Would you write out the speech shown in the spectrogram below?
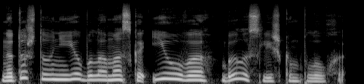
но то, что у нее была маска Иова, было слишком плохо.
